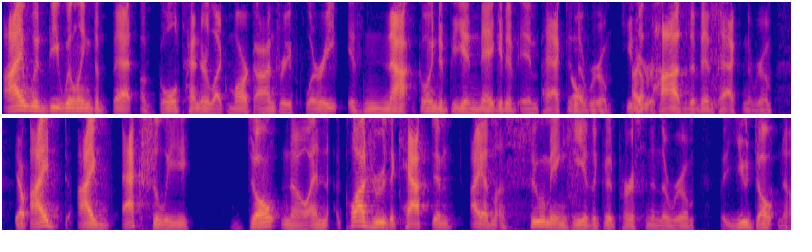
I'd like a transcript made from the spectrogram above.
I would be willing to bet a goaltender like Marc Andre Fleury is not going to be a negative impact in No, the room. He's a positive impact in the room. Yep. I, I actually don't know. And Claude Giroux's a captain. I am assuming he is a good person in the room, but you don't know.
